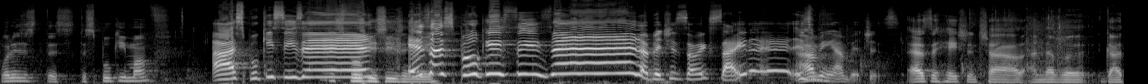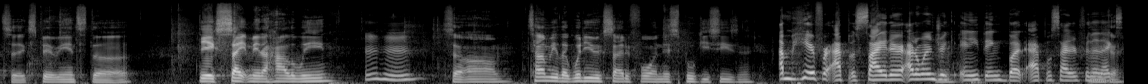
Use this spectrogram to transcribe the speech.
what is this? The spooky month. Ah, spooky season. Spooky season, It's yeah. a spooky season. A bitch is so excited. It's I've- me. I'm bitches. As a Haitian child, I never got to experience the the excitement of Halloween. Mm-hmm. So um, tell me like, what are you excited for in this spooky season? I'm here for apple cider. I don't want to drink anything but apple cider for the Okay. next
